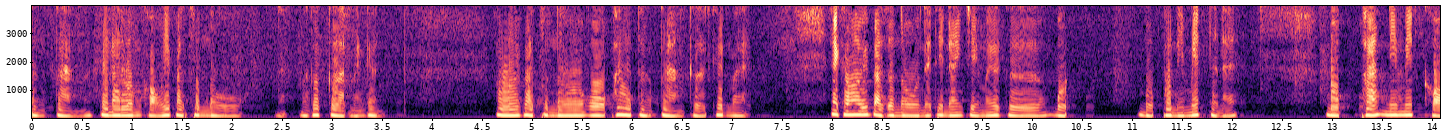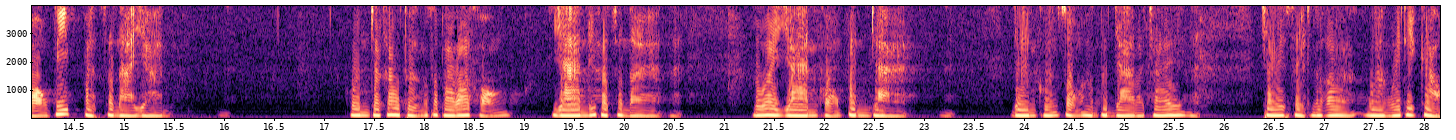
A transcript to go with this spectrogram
ต่างๆ เป็นอารมณ์ของวิปัสสนูนะมันก็เกิดเหมือนกันอารมณ์วิปัสสนูโอภาษต่างๆ เกิดขึ้นมาไอ้คำว่าวิปัสสนูในที่นั้นจริงมันก็คือบุตรบุตรพนิมิตนะนะบุตรพนิมิตของวิปัสสนาญาณคนจะเข้าถึงสภาวะของญาณวิปัสนานะ รือว่าญาณของปัญญานะญาณขนส่งเอาปัญญามาใช้นะใช้เสร็จแล้วก็วางไว้ที่เก่า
